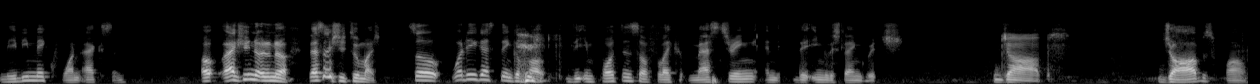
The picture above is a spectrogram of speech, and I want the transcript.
maybe make one accent. Oh, actually, no, no, no. That's actually too much. So, what do you guys think about the importance of like mastering and the English language? Jobs. Jobs? Wow,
